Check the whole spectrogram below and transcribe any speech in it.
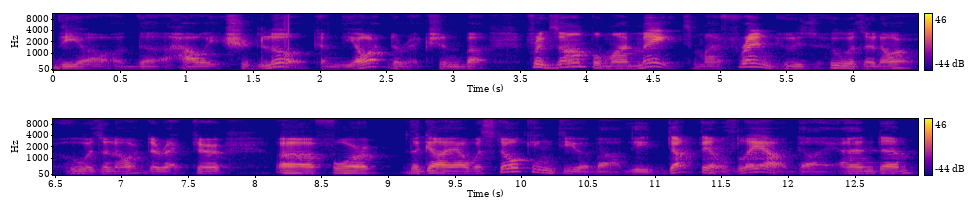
the uh, the how it should look and the art direction. But for example, my mate, my friend, who's who was an art who was an art director uh, for the guy I was talking to you about, the Ducktales layout guy, and um,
